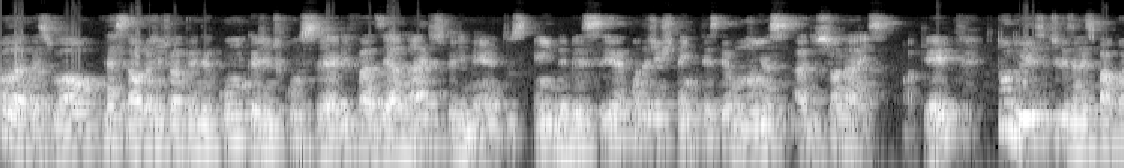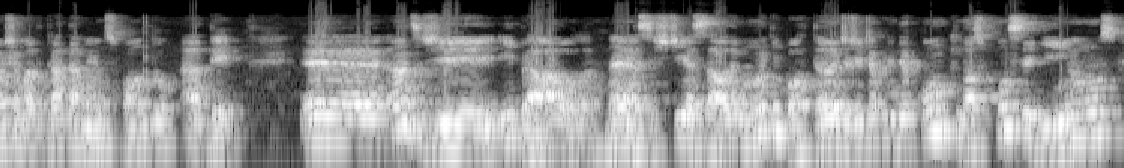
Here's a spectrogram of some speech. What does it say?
Olá pessoal, nessa aula a gente vai aprender como que a gente consegue fazer análise de experimentos em DBC quando a gente tem testemunhas adicionais, ok? Tudo isso utilizando esse pacote chamado tratamentos.ad. É, antes de ir para a aula, né, assistir essa aula, é muito importante a gente aprender como que nós conseguimos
